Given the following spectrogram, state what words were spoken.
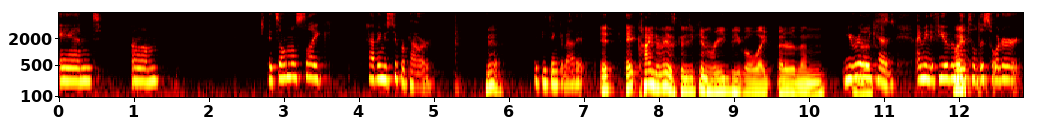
And um, it's almost like having a superpower yeah. if you think about it. It it kind of is because you can read people like better than You really most. can. I mean, if you have a Like- mental disorder,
